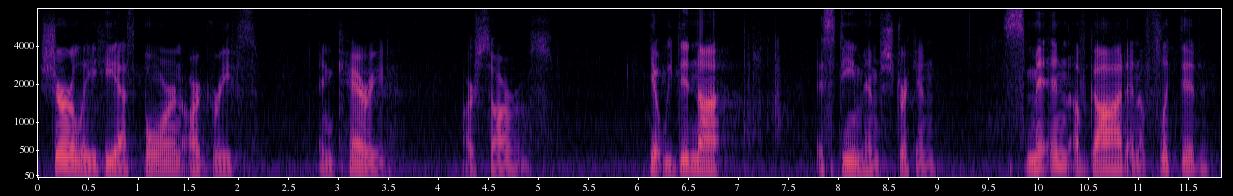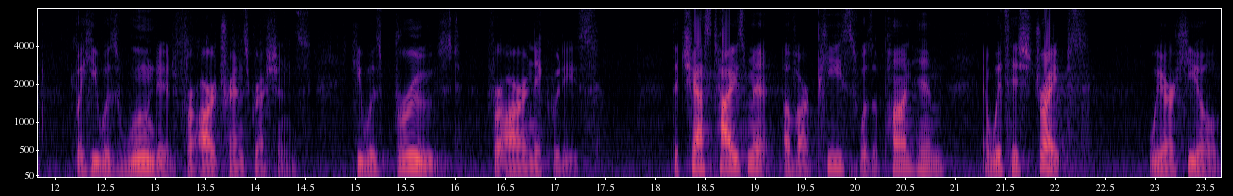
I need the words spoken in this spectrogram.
Surely he hath borne our griefs and carried our sorrows. Yet we did not esteem him stricken, smitten of God, and afflicted, but he was wounded for our transgressions, he was bruised for our iniquities. The chastisement of our peace was upon him, and with his stripes we are healed.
